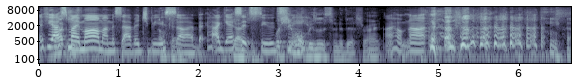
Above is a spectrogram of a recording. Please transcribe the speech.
If you ask my mom, I'm a savage beast, Okay. so I, I guess Gotcha. it soothes Well, she me. won't be listening to this, right? I hope not. yeah.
